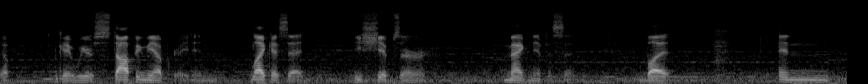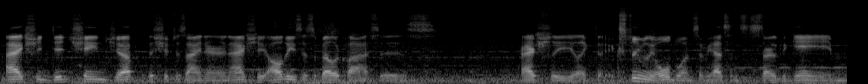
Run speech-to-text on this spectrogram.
Yep. Okay, we are stopping the upgrade, and like I said, these ships are magnificent. But, and I actually did change up the ship designer, and actually all these Isabella classes are actually like the extremely old ones that we had since the start of the game.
